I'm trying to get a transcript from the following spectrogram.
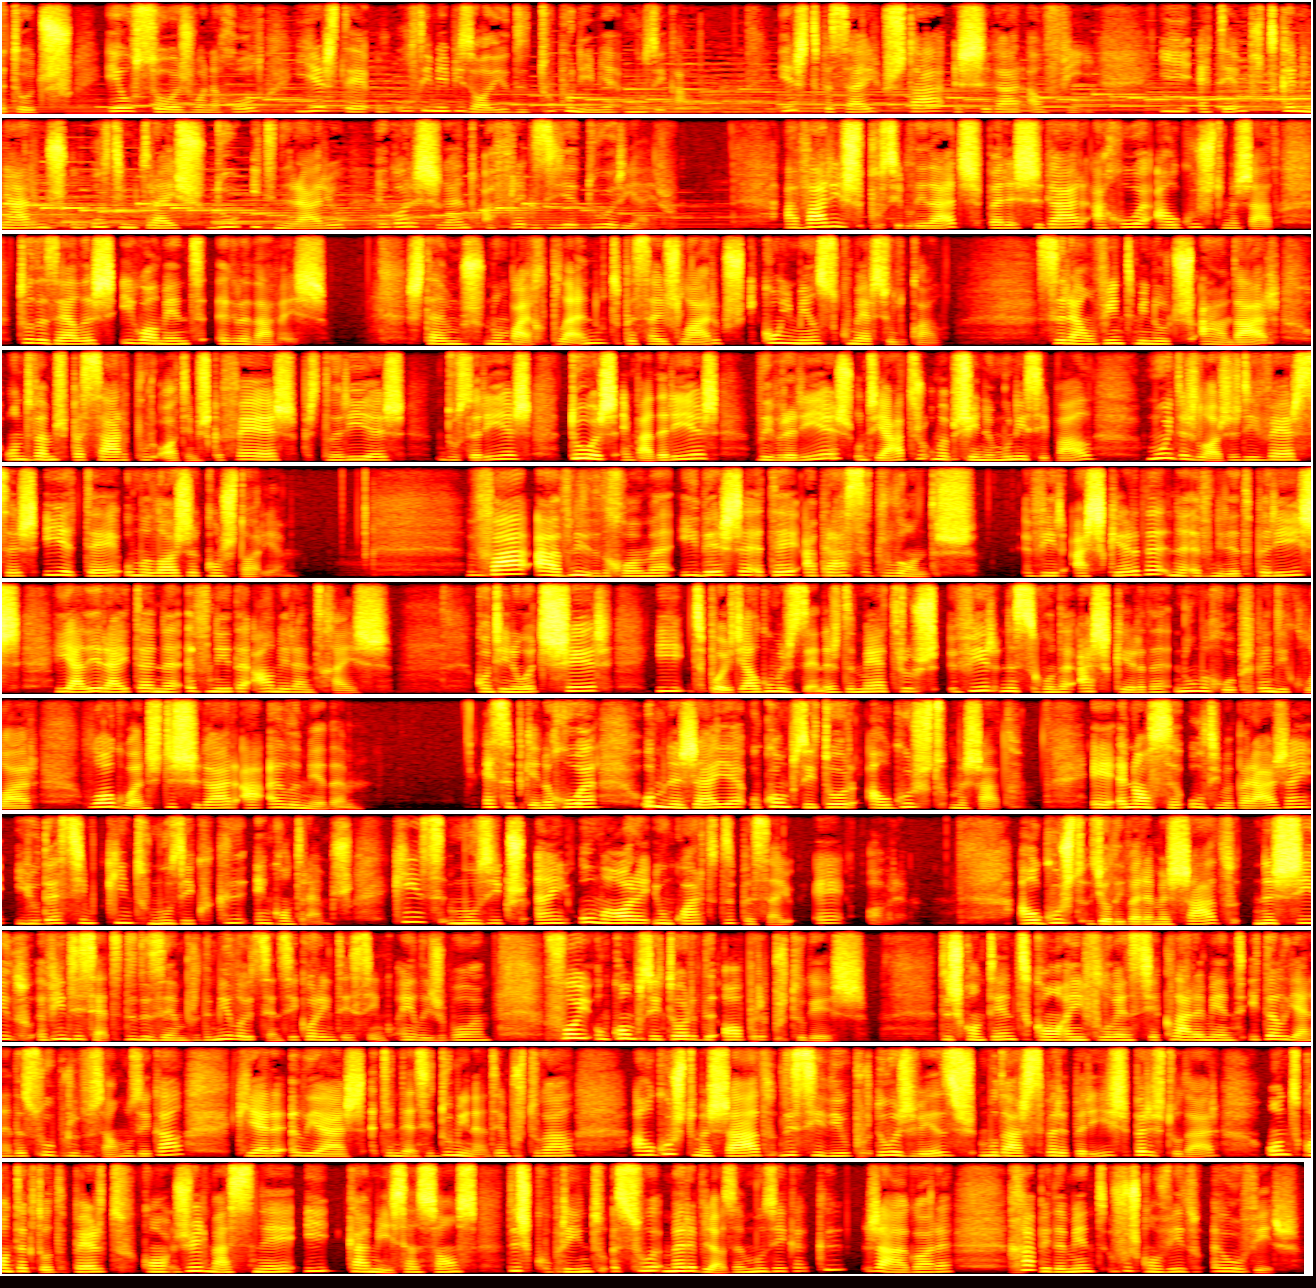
a todos. Eu sou a Joana Rolo e este é o último episódio de Toponímia Musical. Este passeio está a chegar ao fim e é tempo de caminharmos o último trecho do itinerário, agora chegando à freguesia do Arieiro. Há várias possibilidades para chegar à Rua Augusto Machado, todas elas igualmente agradáveis. Estamos num bairro plano, de passeios largos e com imenso comércio local. Serão 20 minutos a andar, onde vamos passar por ótimos cafés, pastelarias, doçarias, duas empadarias, livrarias, um teatro, uma piscina municipal, muitas lojas diversas e até uma loja com história. Vá à Avenida de Roma e deixa até à Praça de Londres. Vir à esquerda na Avenida de Paris e à direita na Avenida Almirante Reis continua a descer e, depois de algumas dezenas de metros, vir na segunda à esquerda, numa rua perpendicular, logo antes de chegar à Alameda. Essa pequena rua homenageia o compositor Augusto Machado. É a nossa última paragem e o 15º músico que encontramos. 15 músicos em uma hora e um quarto de passeio. É obra. Augusto de Oliveira Machado, nascido a 27 de dezembro de 1845 em Lisboa, foi um compositor de ópera português. Descontente com a influência claramente italiana da sua produção musical, que era, aliás, a tendência dominante em Portugal, Augusto Machado decidiu por duas vezes mudar-se para Paris para estudar, onde contactou de perto com Jules Massenet e Camille Saint-Saëns, descobrindo a sua maravilhosa música que, já agora, rapidamente vos convido a ouvir.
